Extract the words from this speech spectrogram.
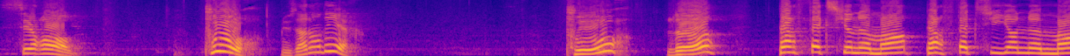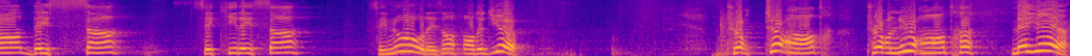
ses rôles? Pour, nous allons dire, pour le perfectionnement, perfectionnement des saints. C'est qui les saints? C'est nous, les enfants de Dieu. Pour te rendre, pour nous rendre meilleurs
